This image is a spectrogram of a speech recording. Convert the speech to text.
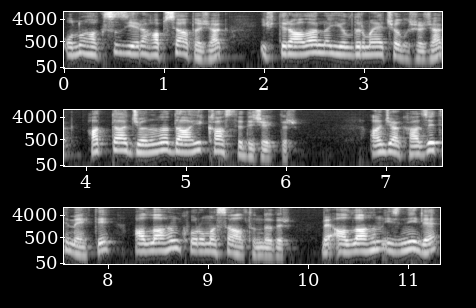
onu haksız yere hapse atacak, iftiralarla yıldırmaya çalışacak, hatta canına dahi kast edecektir. Ancak Hz. Mehdi Allah'ın koruması altındadır ve Allah'ın izniyle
